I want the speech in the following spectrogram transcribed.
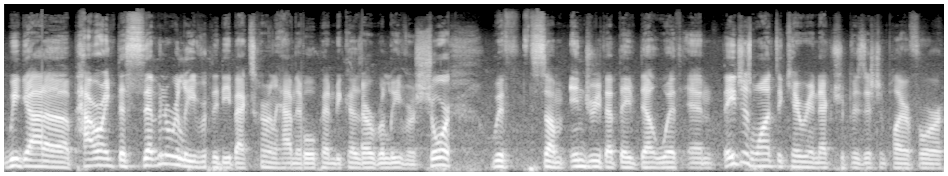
we got a power rank the seven relievers the D-backs currently have in their bullpen because they're relievers short with some injury that they've dealt with and they just want to carry an extra position player for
